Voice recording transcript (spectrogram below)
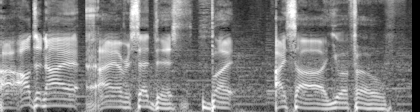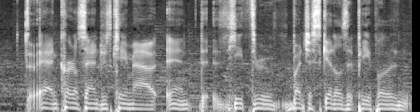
I'll deny I ever said this, but I saw UFO and Colonel Sanders came out and he threw a bunch of Skittles at people and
